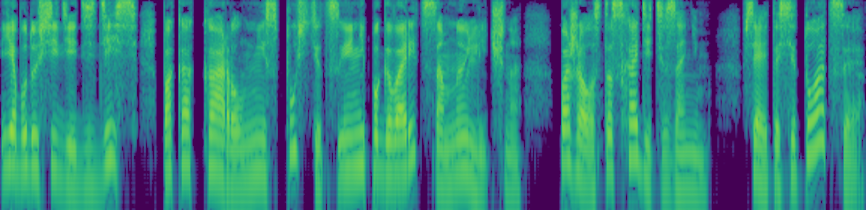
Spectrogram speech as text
Я буду сидеть здесь, пока Карл не спустится и не поговорит со мной лично. Пожалуйста, сходите за ним. Вся эта ситуация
